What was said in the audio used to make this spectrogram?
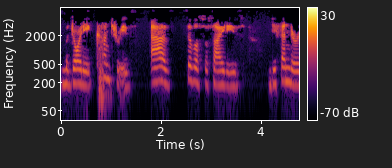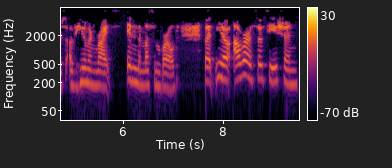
majority countries as civil societies defenders of human rights in the Muslim world. But, you know, our association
